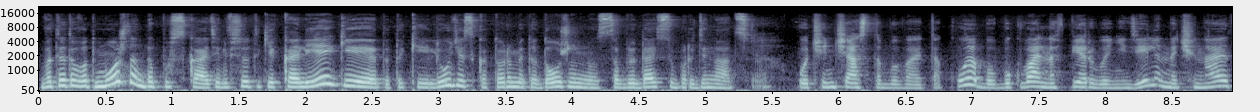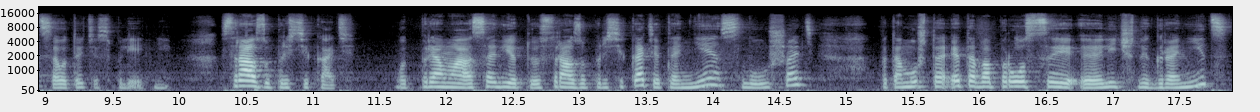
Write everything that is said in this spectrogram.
Вот это вот можно допускать или все-таки коллеги это такие люди, с которыми ты должен соблюдать субординацию? Очень часто бывает такое, буквально в первые недели начинаются вот эти сплетни. Сразу пресекать. Вот прямо советую сразу пресекать, это не слушать, потому что это вопросы э, личных границ,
